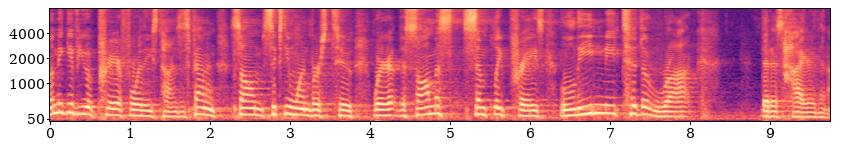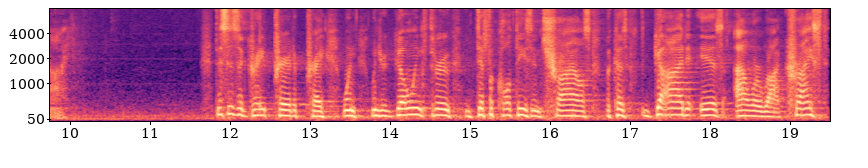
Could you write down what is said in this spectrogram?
let me give you a prayer for these times. It's found in Psalm 61, verse 2, where the psalmist simply prays, Lead me to the rock that is higher than I. This is a great prayer to pray when, when you're going through difficulties and trials because God is our rock. Christ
